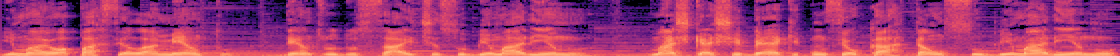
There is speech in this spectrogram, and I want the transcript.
e maior parcelamento dentro do site Submarino. Mais cashback com seu cartão Submarino.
